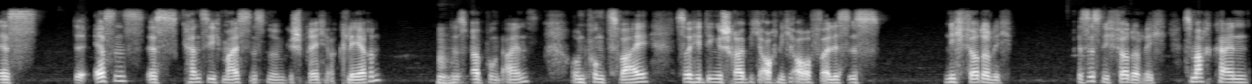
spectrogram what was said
es, erstens, es kann sich meistens nur im Gespräch erklären. Mhm. Das war Punkt eins. Und Punkt zwei, solche Dinge schreibe ich auch nicht auf, weil es ist nicht förderlich es ist nicht förderlich. Es macht keinen,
